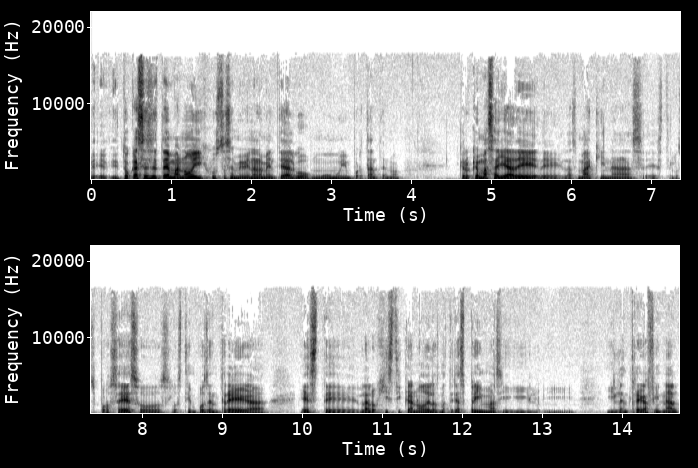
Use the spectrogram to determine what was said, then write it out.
eh, tocas ese tema, ¿no? Y justo se me viene a la mente algo muy, muy importante, ¿no? Creo que más allá de, de las máquinas, este, los procesos, los tiempos de entrega, este, la logística ¿no? de las materias primas y, la entrega final,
